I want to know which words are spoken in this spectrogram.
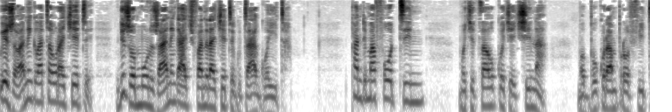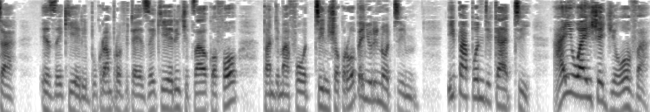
uye zvavanenge vataura chete ndizvo munhu zvaanenge achifanira chete kuti agoita. Pandima 14 muchitsauko chechina mubhuku ramuprofita ezekieri. Bhuku ramuprofita ezekieri chitsauko 4 pandima 14 shoko roupenyu rinoti ipapo ndikati haiwa ishe jehovha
